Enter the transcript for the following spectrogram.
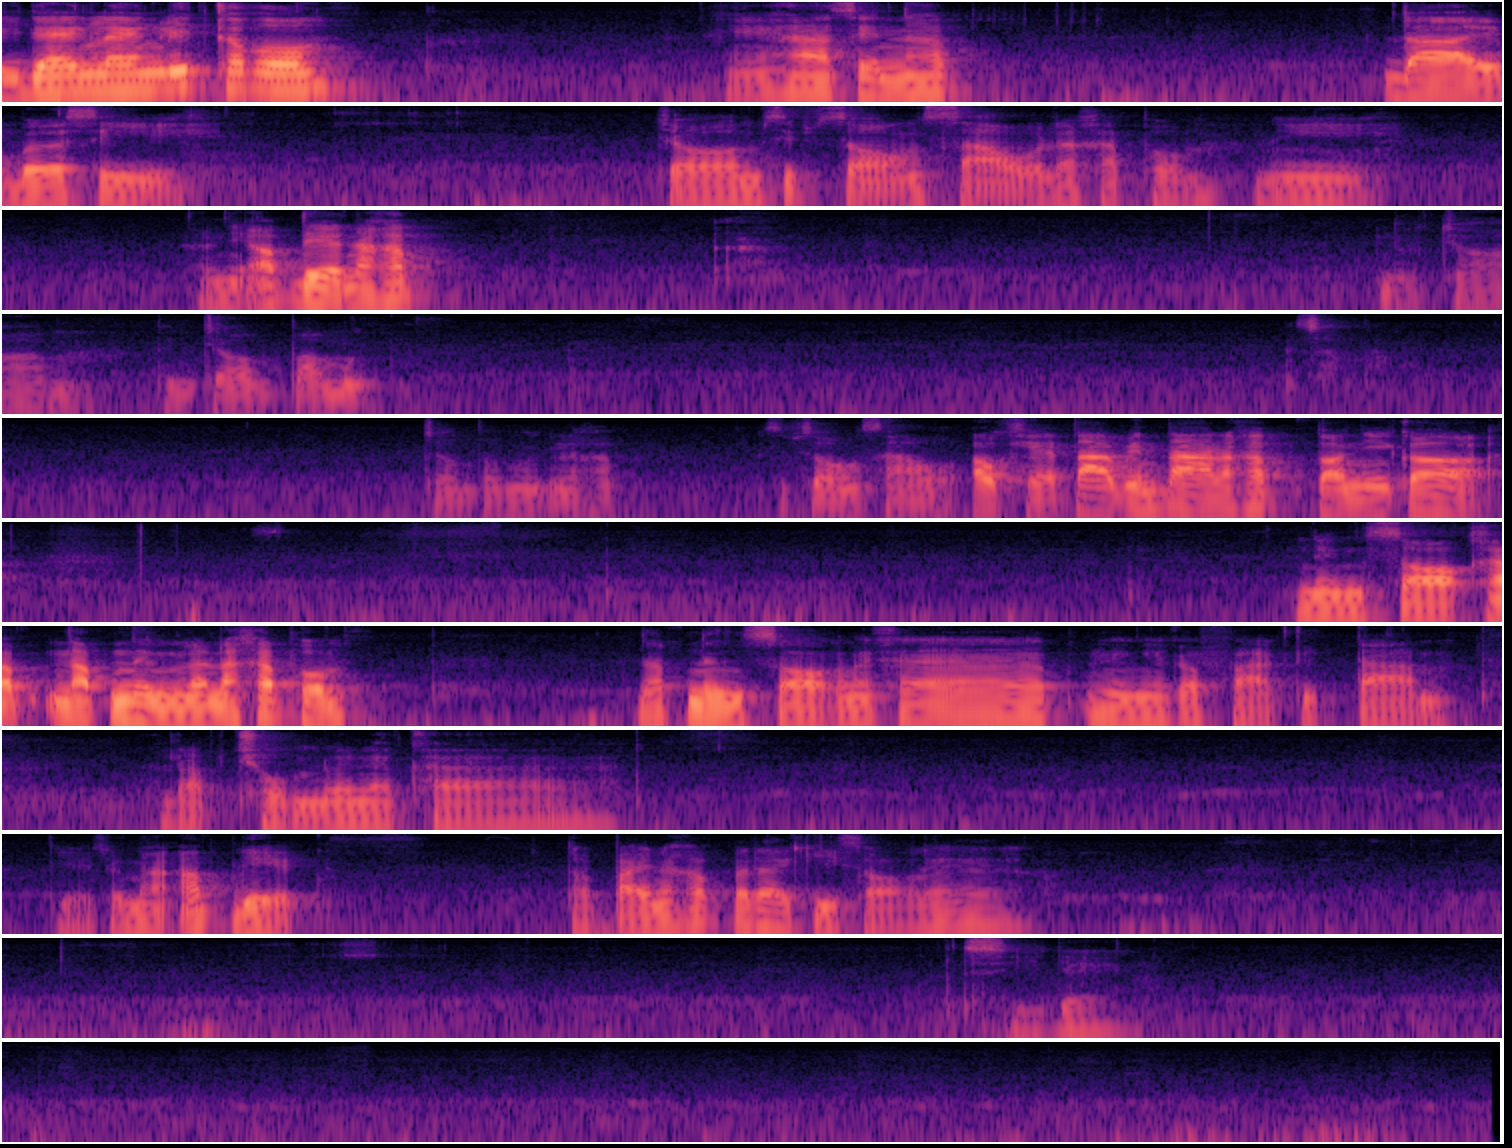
สีแดงแรงฤทธิ์ครับผมแหห้าเซนนะครับ ได้เบอร์สี่จอมสิบสองเสาแล้วครับผม นี่ อันนี้อัปเดตนะครับ ดูจอม เป็นจอมปลาหมึก จอมปลาหมึกจอมปลาหมึกนะครับสิบสองเสา เอาแขนตาเว้นตานะครับ ตอนนี้ก็ หนึ่งศอกครับ นับหนึ่งแล้วนะครับผม นับหนึ่งศอกนะครับยังไงก็ฝากติดตามรับชมด้วยนะครับเดี๋ยวจะมาอัปเดต ต่อไปนะครับว่าได้กี่ศอกแล้วสีแดง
